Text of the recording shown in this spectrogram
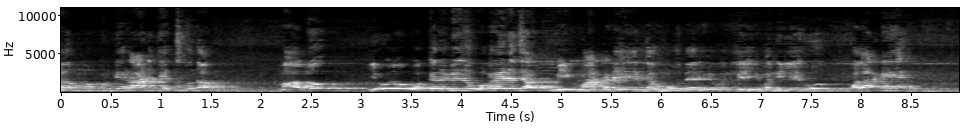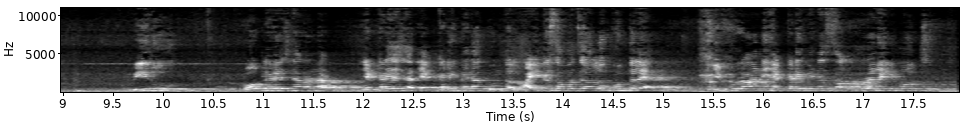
దమ్ముకుంటే ఉంటే తెచ్చుకుందాం. మాలో ఎవరో ఒక్కరి మీద ఒకరైనా చాలు. మీకు మాట్లాడే దమ్ము ధైర్యం ఎవరి ఇవన్నీ లేవు. అలాగే మీరు రోడ్లు వేసినారన్నారు. ఎక్కడ వేసినారు? ఎక్కడికి పోయినా గుంతలు. ఐదు సంవత్సరాలు గుంతలే. ఇప్పుడు రాని ఎక్కడికి పోయినా సర్రని వెళ్ళిపోవచ్చు.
